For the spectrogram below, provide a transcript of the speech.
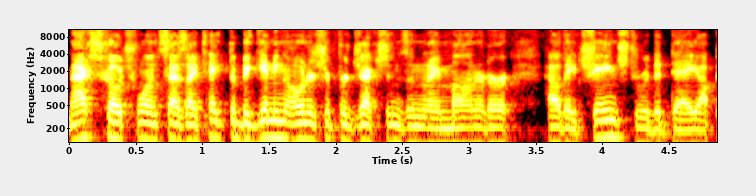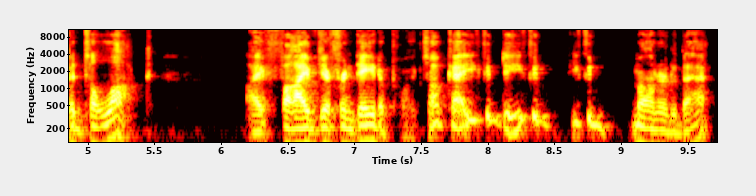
Max Coach once says, I take the beginning ownership projections and then I monitor how they change through the day up until lock. I have five different data points. Okay, you could do you could you could monitor that.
